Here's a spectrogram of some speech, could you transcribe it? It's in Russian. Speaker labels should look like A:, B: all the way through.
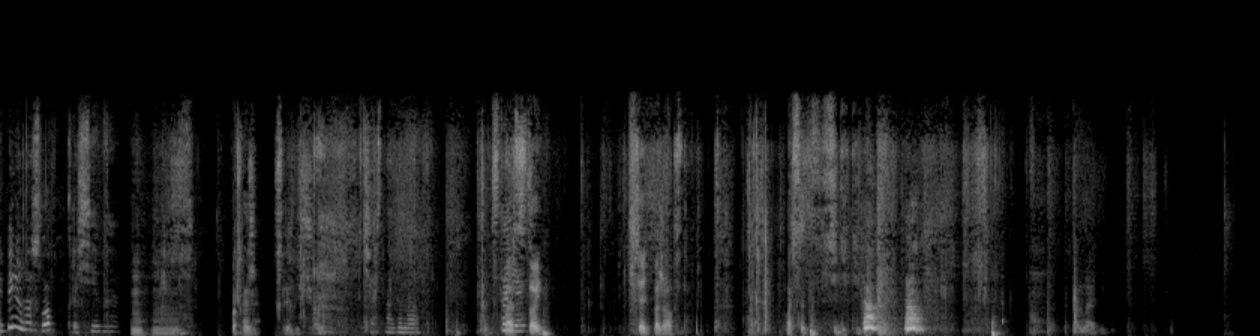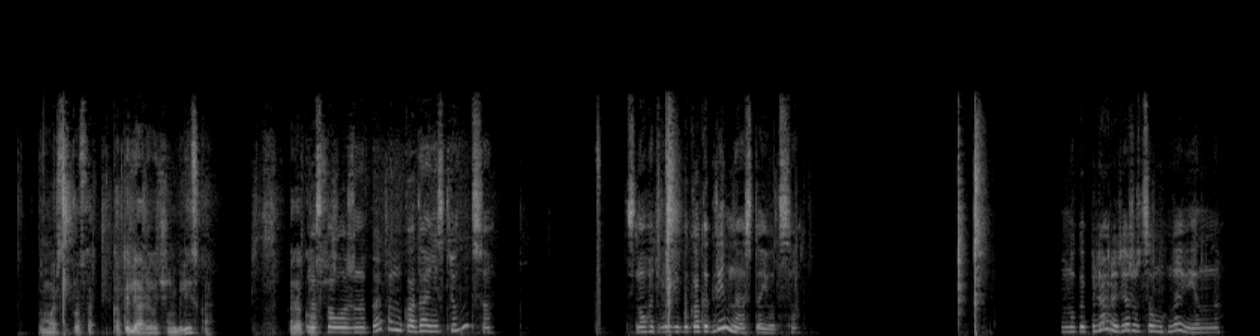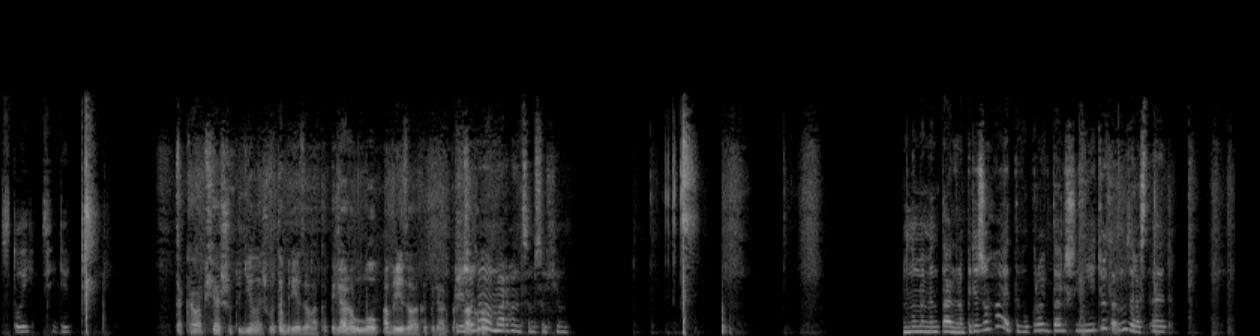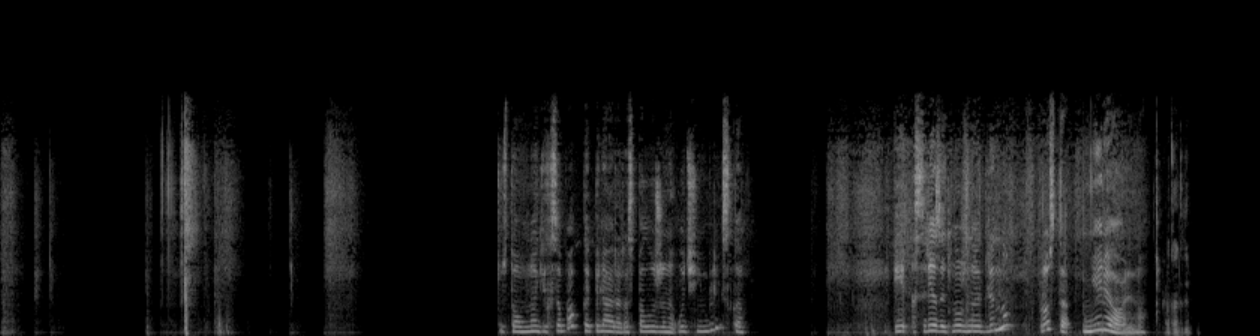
A: теперь у нас лапка красивая.
B: Угу. Покажи следующую.
A: Сейчас надо на...
B: Марс,
A: Стоять.
B: стой. Сядь, пожалуйста. Марс, сидите. У Марса просто капилляры очень близко. Когда кровь...
A: расположены. Поэтому, когда они сплевутся, с ноготь вроде бы как и длинный остается. Но капилляры режутся мгновенно. Стой, сиди.
B: Так, а вообще, что ты делаешь? Вот обрезала капилляр, лоб, обрезала капилляр, пошла
A: Прижимаю
B: кровь.
A: марганцем сухим. Ну, моментально прижимает, его кровь дальше не идет, а ну зарастает. Просто у многих собак капилляры расположены очень близко. И срезать нужную длину просто нереально.
B: А как ты...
